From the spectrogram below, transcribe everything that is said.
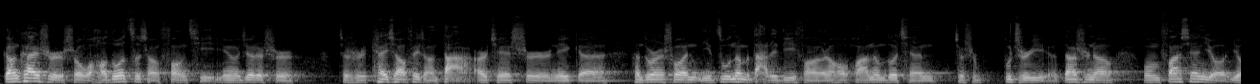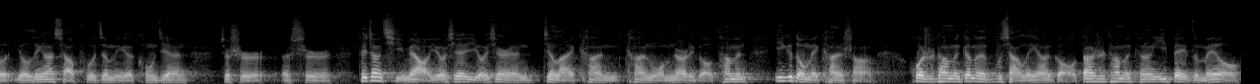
刚开始的时候我好多次想放弃，因为我觉得是就是开销非常大，而且是那个很多人说你租那么大的地方，然后花那么多钱就是不值于，但是呢，我们发现有有有领养小铺这么一个空间。就是呃是非常奇妙，有些有一些人进来看看我们那儿的狗，他们一个都没看上，或者他们根本不想领养狗，但是他们可能一辈子没有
